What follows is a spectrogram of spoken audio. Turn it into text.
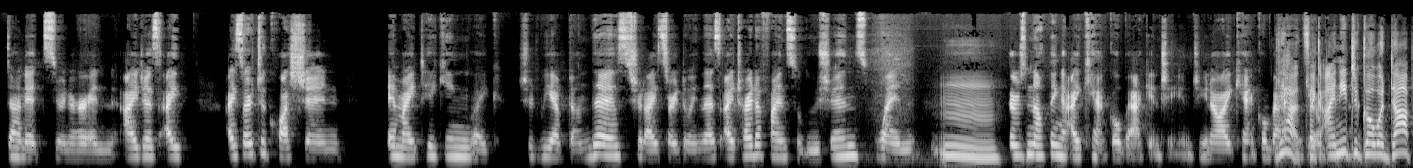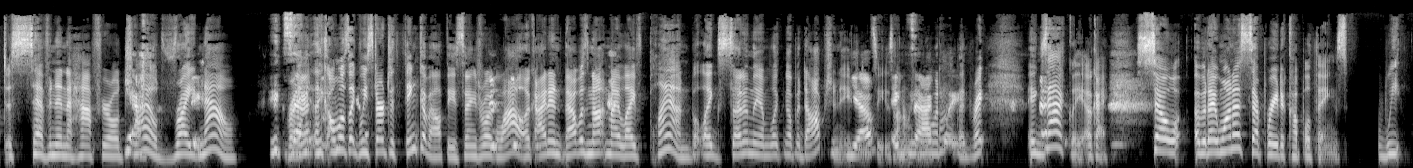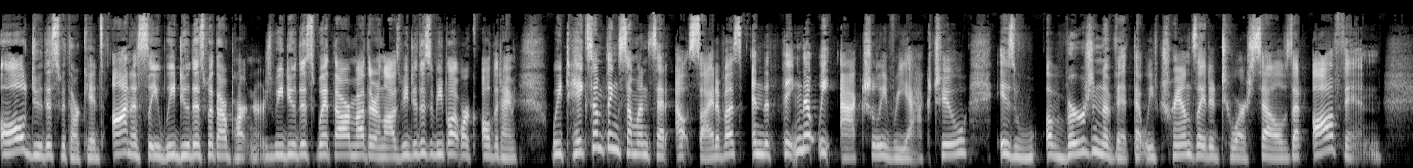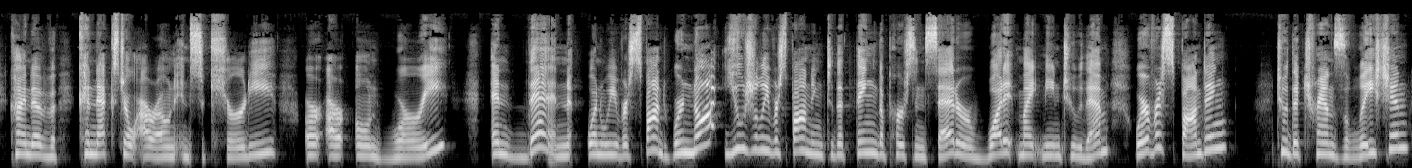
done it sooner. And I just I I start to question am I taking like should we have done this? Should I start doing this? I try to find solutions when mm. there's nothing I can't go back and change. You know, I can't go back. Yeah, it's like I need to go adopt a seven and a half year old yeah. child right now. Exactly. Right? Like almost like we start to think about these things. We're like, wow, like I didn't, that was not in my life plan, but like suddenly I'm looking up adoption agencies. Yep, exactly. I don't know what happened, right? Exactly. Okay. So, but I want to separate a couple things we all do this with our kids. Honestly, we do this with our partners. We do this with our mother in laws. We do this with people at work all the time. We take something someone said outside of us, and the thing that we actually react to is a version of it that we've translated to ourselves that often kind of connects to our own insecurity or our own worry. And then when we respond, we're not usually responding to the thing the person said or what it might mean to them. We're responding to the translation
